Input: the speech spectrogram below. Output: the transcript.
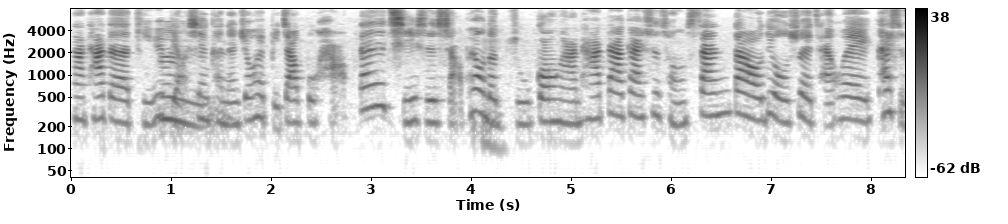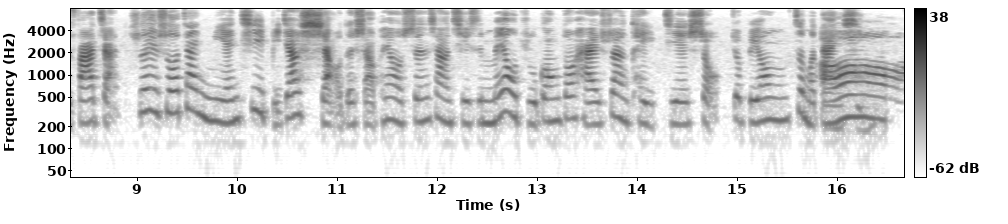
那他的体育表现可能就会比较不好。但是其实小朋友的足弓啊，他大概是从三到六岁才会开始发展，所以说在年纪比较小的小朋友身上，其实没有足弓都还算可以接受，就不用这么担心。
